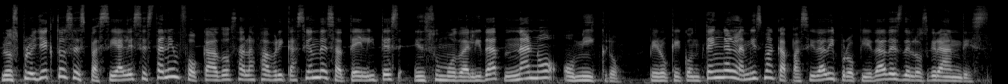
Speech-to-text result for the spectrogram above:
Los proyectos espaciales están enfocados a la fabricación de satélites en su modalidad nano o micro, pero que contengan la misma capacidad y propiedades de los grandes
